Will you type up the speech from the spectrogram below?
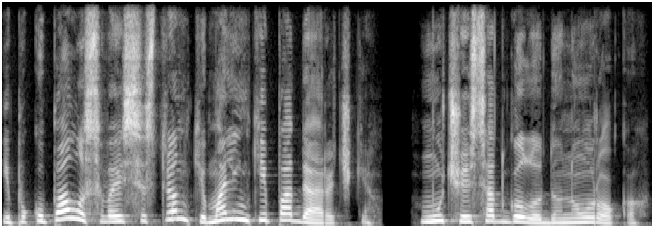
и покупала своей сестренке маленькие подарочки, мучаясь от голода на уроках.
